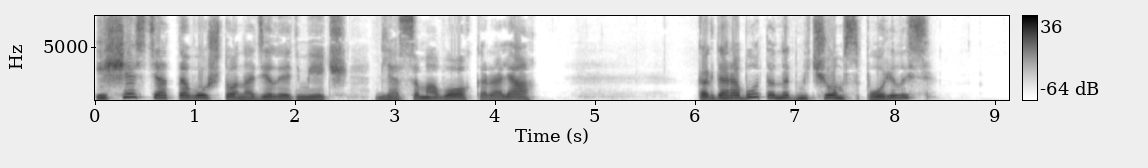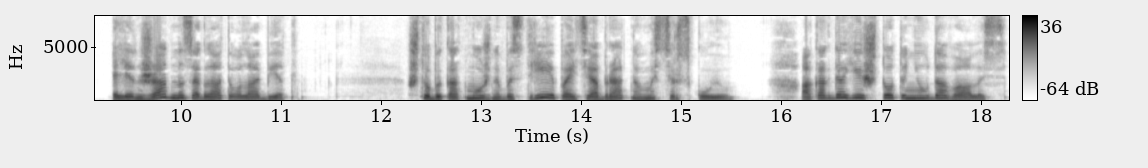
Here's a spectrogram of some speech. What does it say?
и счастье от того, что она делает меч для самого короля — когда работа над мечом спорилась, Элен жадно заглатывала обед, чтобы как можно быстрее пойти обратно в мастерскую. А когда ей что-то не удавалось,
